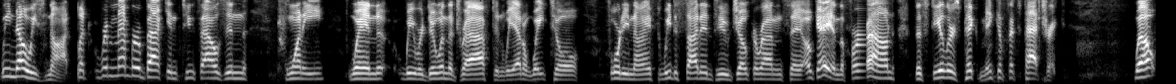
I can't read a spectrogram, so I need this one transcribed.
we know he's not. But remember back in 2020 when we were doing the draft and we had to wait till 49th, we decided to joke around and say, okay, in the first round, the Steelers pick Minkah Fitzpatrick. Well,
